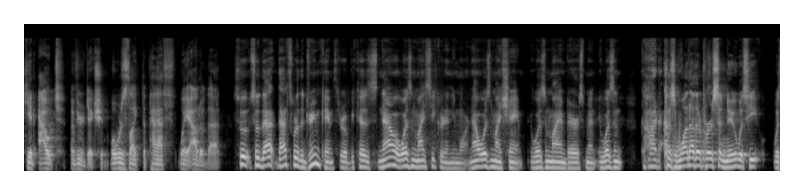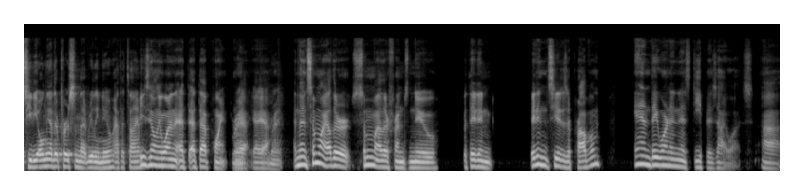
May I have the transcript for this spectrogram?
get out of your addiction? What was like the pathway out of that? So so that that's where the dream came through because now it wasn't my secret anymore. Now it wasn't my shame. It wasn't my embarrassment. It wasn't God. Because one other person knew. Was he was he the only other person that really knew at the time? He's the only one at, at that point. Right. Yeah, yeah, yeah. right. And then some of my other some of my other friends knew, but they didn't they didn't see it as a problem, and they weren't in as deep as I was. Uh,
